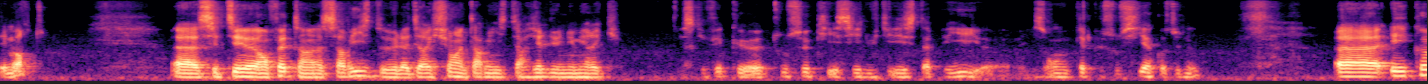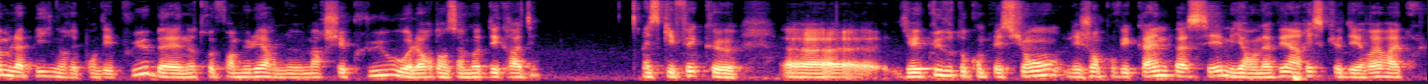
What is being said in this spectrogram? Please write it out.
est morte. Euh, c'était en fait un service de la direction interministérielle du numérique. Ce qui fait que tous ceux qui essayaient d'utiliser cette API, euh, ils ont quelques soucis à cause de nous. Euh, et comme l'API ne répondait plus, ben, notre formulaire ne marchait plus ou alors dans un mode dégradé. Ce qui fait qu'il n'y avait plus d'autocomplétion, les gens pouvaient quand même passer, mais on avait un risque d'erreur accru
